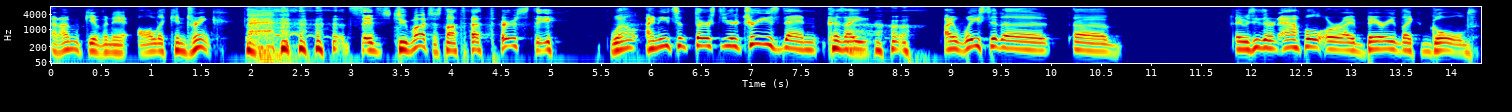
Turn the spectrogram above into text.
and I'm giving it all it can drink. it's it's too much. It's not that thirsty. Well, I need some thirstier trees then, because I I wasted a uh it was either an apple or I buried like gold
